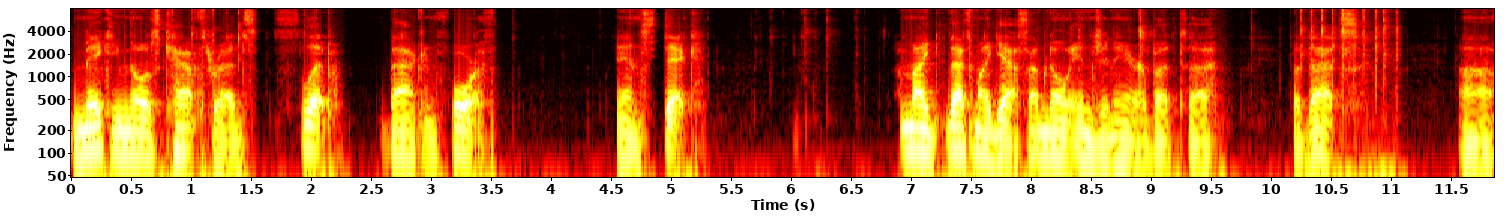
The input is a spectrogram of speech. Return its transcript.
making those cap threads slip back and forth and stick. My that's my guess. I'm no engineer, but uh, but that's uh,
